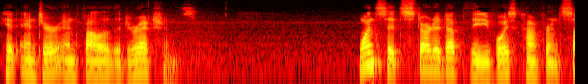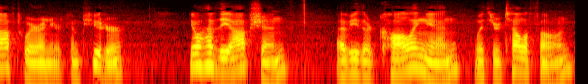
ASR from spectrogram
hit enter and follow the directions. Once it's started up the voice conference software on your computer, you'll have the option of either calling in with your telephone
